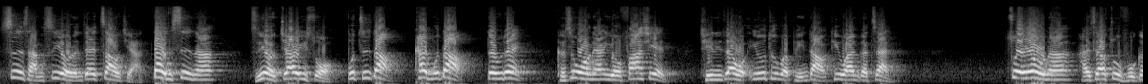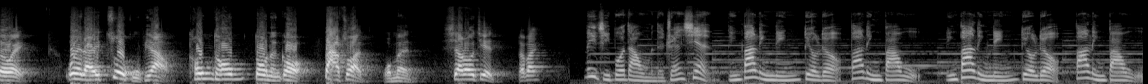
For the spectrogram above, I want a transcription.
市场是有人在造假，但是呢，只有交易所不知道、看不到，对不对？可是王良有发现，请你在我 YouTube 频道替我按个赞。最后呢，还是要祝福各位未来做股票，通通都能够大赚。我们下周见，拜拜。立即拨打我们的专线零八零零六六八零八五。零八零零六六八零八五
